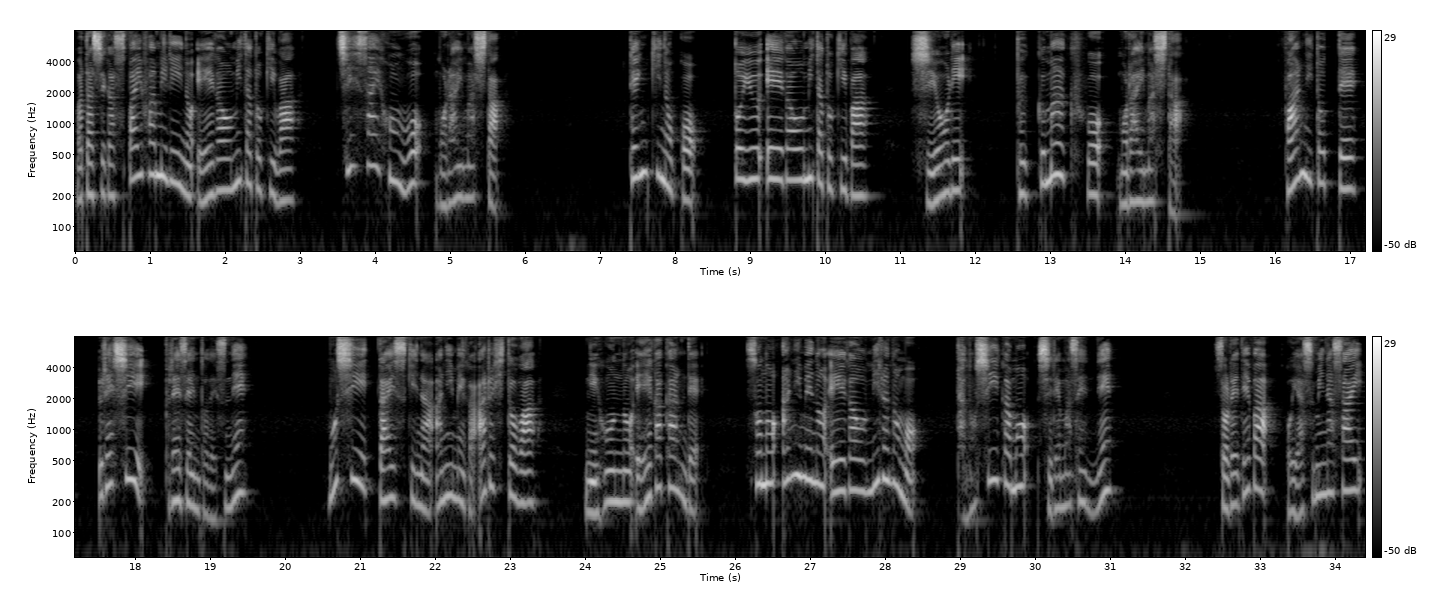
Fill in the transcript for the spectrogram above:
私がスパイファミリーの映画を見たときは小さい本をもらいました。天気の子という映画を見たときはしおり、ブックマークをもらいました。ファンにとって嬉しいプレゼントですね。もし大好きなアニメがある人は日本の映画館でそのアニメの映画を見るのも楽しいかもしれませんね。それではおやすみなさい。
